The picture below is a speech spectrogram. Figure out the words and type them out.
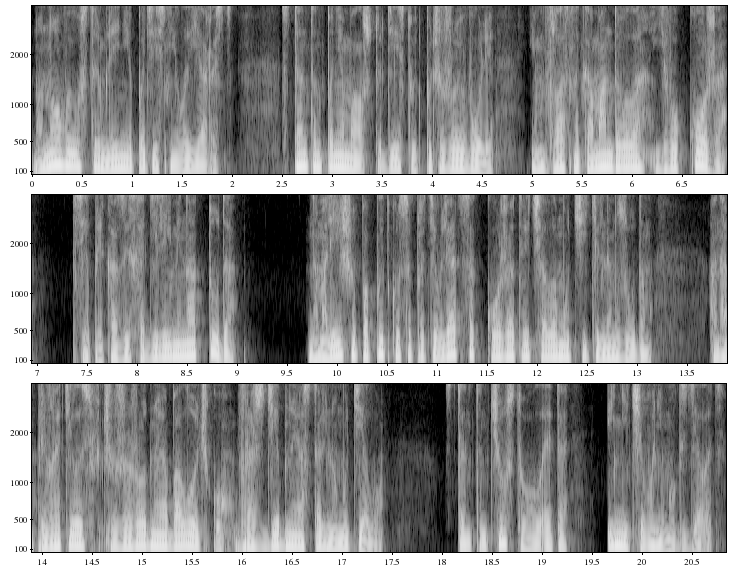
но новое устремление потеснило ярость. Стентон понимал, что действует по чужой воле. Им властно командовала его кожа. Все приказы исходили именно оттуда. На малейшую попытку сопротивляться кожа отвечала мучительным зудом. Она превратилась в чужеродную оболочку, враждебную остальному телу. Стентон чувствовал это и ничего не мог сделать.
